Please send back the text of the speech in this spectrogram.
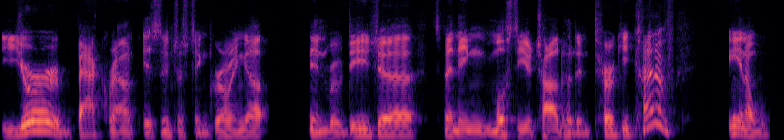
your background is interesting. Growing up in Rhodesia, spending most of your childhood in Turkey, kind of you know,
